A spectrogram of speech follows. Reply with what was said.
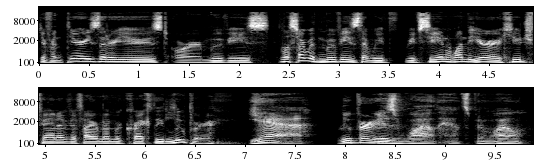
different theories that are used or movies. Let's start with movies that we've we've seen. One that you're a huge fan of, if I remember correctly, Looper. Yeah, Looper is wild. It's been a while.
